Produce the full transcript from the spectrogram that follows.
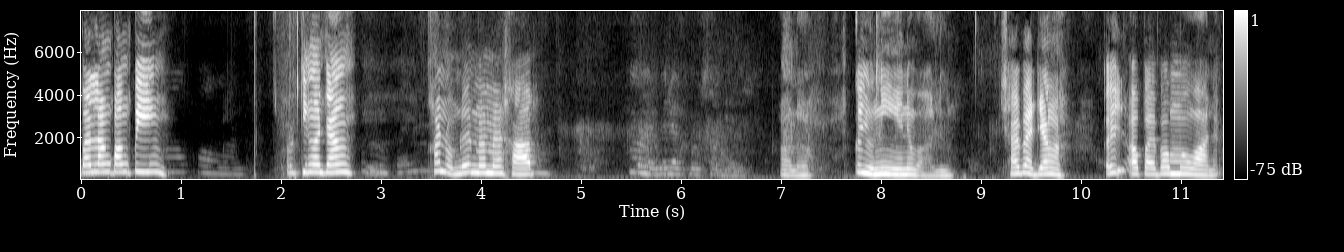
ปลังปังปิง เอาจริงเอาจัง ขนมเล่นไหมไหมครับไม่ไม่ได้โทรศัพท์เลยอ๋อเหรอก็อยู่นี่นี่หว่าลืมชาร์จแบตยังอะ เอ้ยเอาไปป่ะเมื่อวานเนี่ย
